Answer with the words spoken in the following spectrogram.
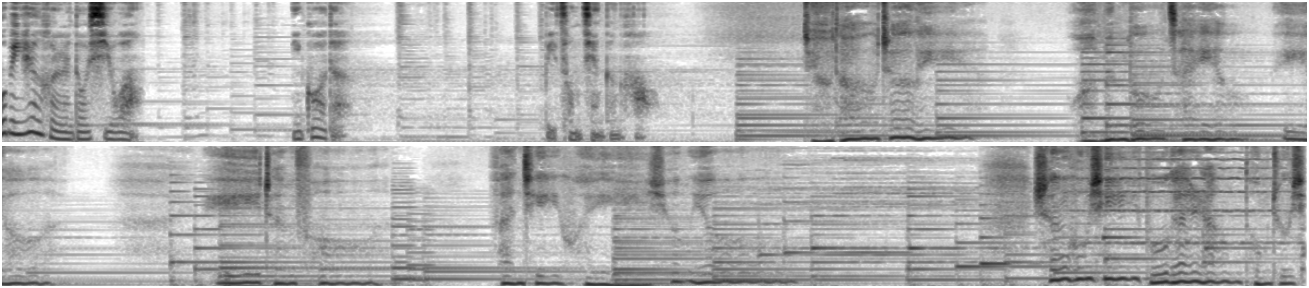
我比任何人都希望你过得比从前更好。就到这里，我们不再犹豫。一阵风泛起回忆汹涌，深呼吸，不敢让痛处泄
